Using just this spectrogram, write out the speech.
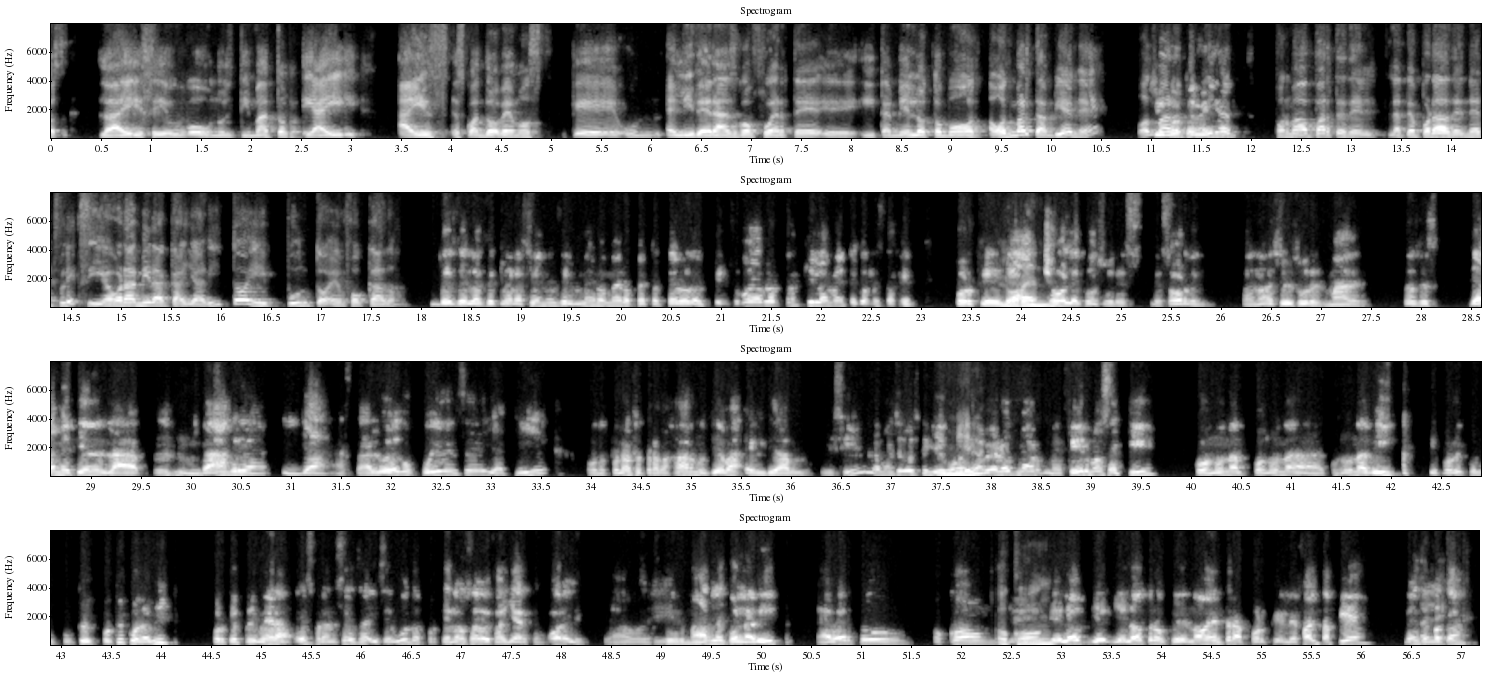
lo- ahí sí hubo un ultimátum y ahí, ahí es, es cuando vemos que un, el liderazgo fuerte eh, y también lo tomó Otmar también, ¿eh? Otmar no, también, traía- formaba parte de la temporada de Netflix y ahora mira calladito y punto, enfocado. Desde las declaraciones del mero, mero petatero del Alpine, voy a hablar tranquilamente con esta gente, porque ya chole con su des- desorden, para no decir su desmadre. Entonces, ya me tienen la ujú, gagria y ya, hasta luego, cuídense y aquí, o nos ponemos a trabajar, nos lleva el diablo. Y sí, lo más seguro es que llegó y, a ver, Otmar, me firmas aquí con una, con una, con una Vic, ¿y por qué, con- por qué, por qué con la Vic? Porque primera es francesa y segunda porque no sabe fallar. Órale, ya, Sí. firmarle con la Vic. A ver tú, Ocon, Ocon. Y, el, o- y- y el otro que no entra porque le falta pie, Dale. para acá.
